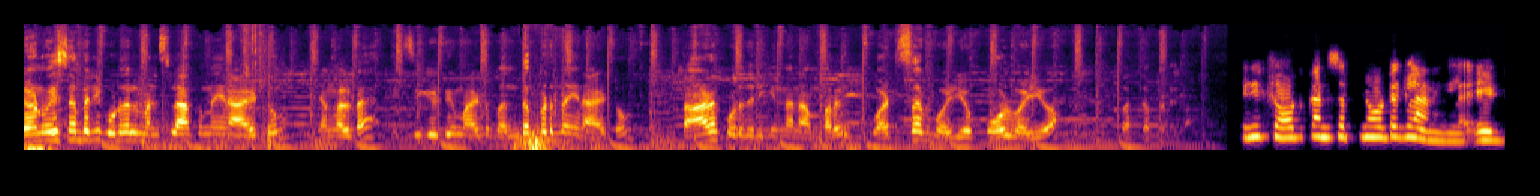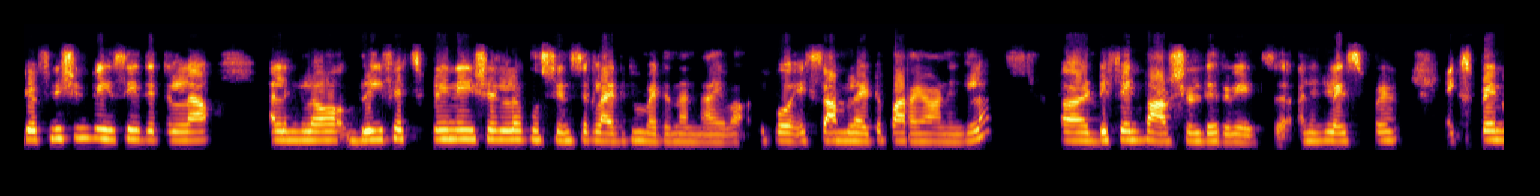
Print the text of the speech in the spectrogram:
ലേൺ വൈസിനെ പറ്റി കൂടുതൽ മനസ്സിലാക്കുന്നതിനായിട്ടും ഞങ്ങളുടെ എക്സിക്യൂട്ടീവുമായിട്ട് ബന്ധപ്പെടുന്നതിനായിട്ടും താഴെ കൊടുത്തിരിക്കുന്ന നമ്പറിൽ വാട്സാപ്പ് വഴിയോ കോൾ വഴിയോ ബന്ധപ്പെടുക. പിന്നെ ഷോർട്ട് കൺസെപ്റ്റ് നോട്ടുകളാണെങ്കിൽ ഡെഫിനിഷൻ ബേസ് ചെയ്തിട്ടുള്ള അല്ലെങ്കിൽ ബ്രീഫ് എക്സ്പ്ലനേഷനുള്ള ക്വസ്റ്റ്യൻസുകളായിരിക്കും വരുന്നുണ്ടായവ ഇപ്പോൾ എക്സാമ്പിൾ ആയിട്ട് പറയുകയാണെങ്കിൽ ഡിഫൈൻ പാർഷ്യൽ ഡെറിവേറ്റ്സ് അല്ലെങ്കിൽ explain explain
